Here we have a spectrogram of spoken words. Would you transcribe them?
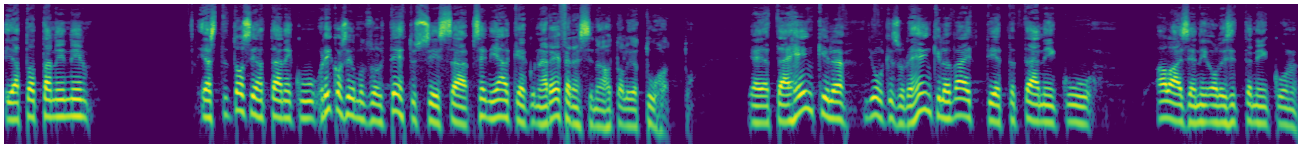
Ja, tota, niin, niin, ja sitten tosiaan tämä niin kuin, rikosilmoitus oli tehty siis sen jälkeen, kun nämä referenssinauhat oli jo tuhottu. Ja, ja tämä henkilö, julkisuuden henkilö väitti, että tämä niin kuin, alaiseni oli sitten niin kuin,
